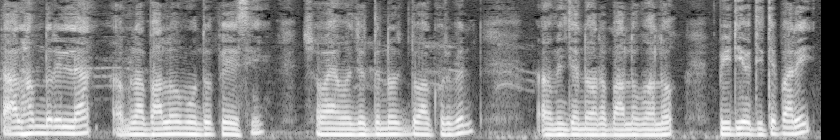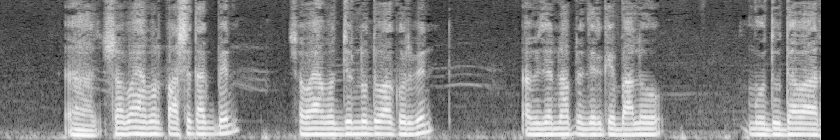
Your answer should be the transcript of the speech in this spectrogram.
তা আলহামদুলিল্লাহ, আমরা ভালো মধু পেয়েছি। সবাই আমাদের জন্য দোয়া করবেন। আমি যেন আরও ভালো ভালো ভিডিও দিতে পারি। আর সবাই আমার পাশে থাকবেন। সবাই আমার জন্য দোয়া করবেন। আমি যেন আপনাদেরকে ভালো মধু দেওয়ার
